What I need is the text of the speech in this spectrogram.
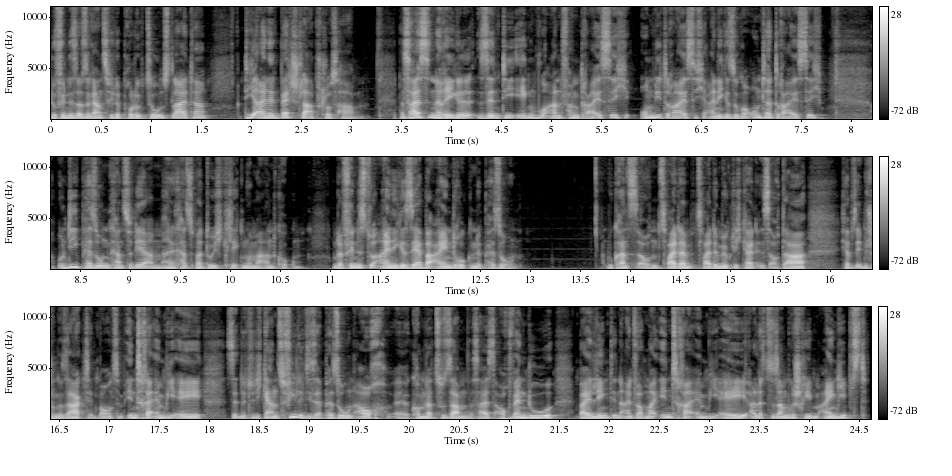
Du findest also ganz viele Produktionsleiter, die einen Bachelorabschluss haben. Das heißt, in der Regel sind die irgendwo Anfang 30, um die 30, einige sogar unter 30. Und die Personen kannst du dir kannst du mal durchklicken und mal angucken. Und da findest du einige sehr beeindruckende Personen. Du kannst auch eine zweite, zweite Möglichkeit ist auch da, ich habe es eben schon gesagt, bei uns im Intra-MBA sind natürlich ganz viele dieser Personen auch, äh, kommen da zusammen. Das heißt, auch wenn du bei LinkedIn einfach mal Intra-MBA alles zusammengeschrieben eingibst,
